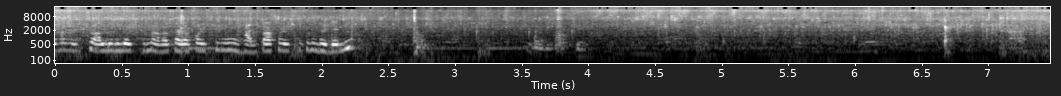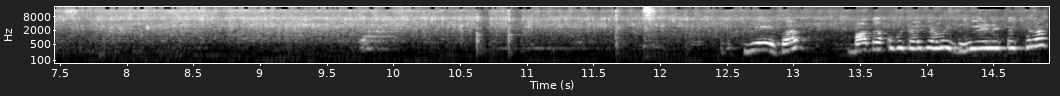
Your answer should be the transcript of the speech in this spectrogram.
এবার একটু আলুগুলো একটু নাড়াচাড়া করে একটু হালকা করে একটু ভেজে নিই। দিয়ে এবার বাঁধাকপিটা যে আমি ধুয়ে রেখেছিলাম,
